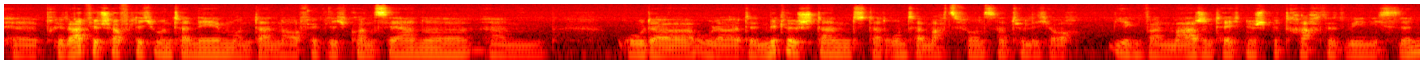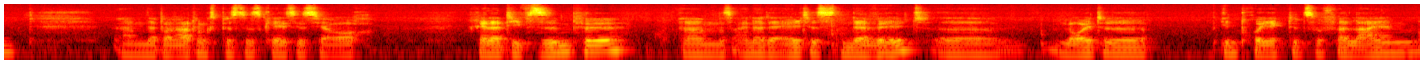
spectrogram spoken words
äh, privatwirtschaftliche Unternehmen und dann auch wirklich Konzerne ähm, oder, oder den Mittelstand. Darunter macht es für uns natürlich auch irgendwann margentechnisch betrachtet wenig Sinn. Ähm, der Beratungsbusiness Case ist ja auch relativ simpel. Ähm, ist einer der ältesten der Welt, äh, Leute in Projekte zu verleihen,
